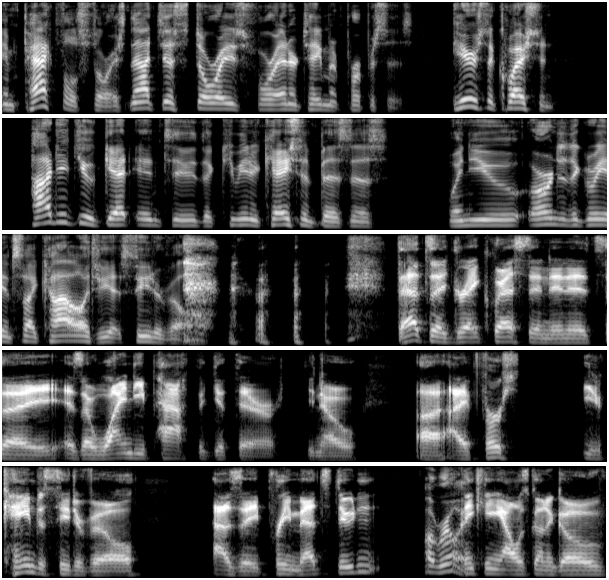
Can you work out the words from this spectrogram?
impactful stories, not just stories for entertainment purposes. Here's the question how did you get into the communication business when you earned a degree in psychology at Cedarville? That's a great question, and it's a is a windy path to get there. You know, uh, I first you know, came to Cedarville as a pre med student. Oh, really? Thinking I was going to go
